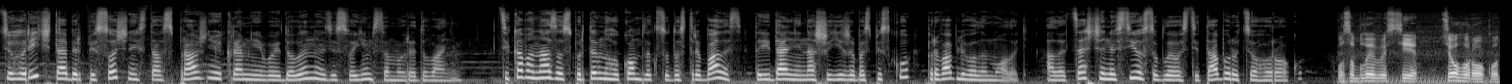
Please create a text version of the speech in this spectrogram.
Цьогоріч табір пісочний став справжньою кремнієвою долиною зі своїм самоврядуванням. Цікава назва спортивного комплексу Дострибалась та їдальні наша їжа без піску приваблювали молодь. Але це ще не всі особливості табору цього року. Особливості цього року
